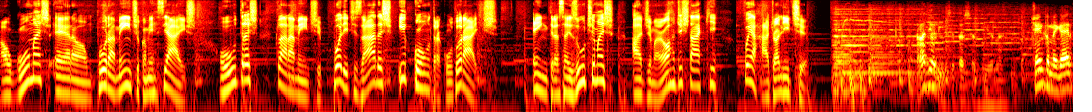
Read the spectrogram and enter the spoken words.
Algumas eram puramente comerciais, outras claramente politizadas e contraculturais. Entre essas últimas, a de maior destaque foi a Rádio Alice. Radio Alice, per servirla. 100 MHz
